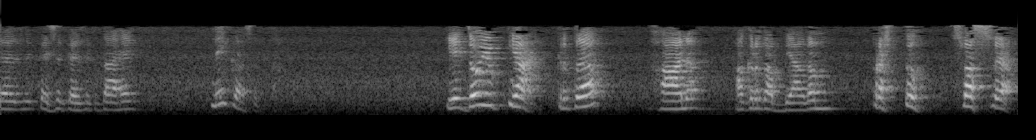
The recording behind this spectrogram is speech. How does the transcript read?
कैसे कह सकता है? नहीं कर सकता। ये दो युक्तियाँ कृत, हान, अकृत, अभ्यागम, प्रस्तु स्वस्थ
